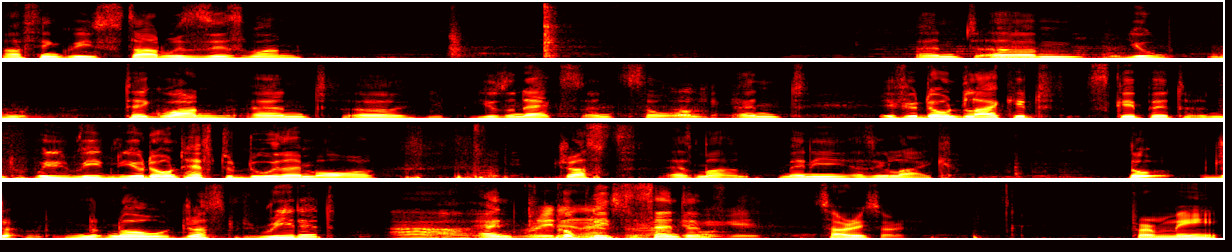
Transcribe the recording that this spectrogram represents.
I think we start with this one. And um, you take one and uh, you use the next and so on. And if you don't like it, skip it. And we, we, you don't have to do them all, just as ma- many as you like. No, ju- no, just read it and Read and complete the answer. sentence. sorry sorry for me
